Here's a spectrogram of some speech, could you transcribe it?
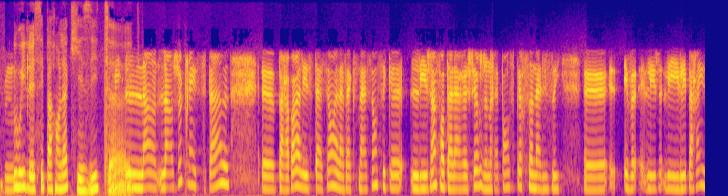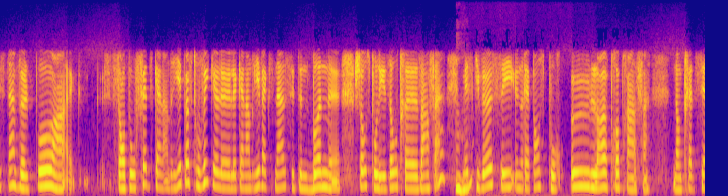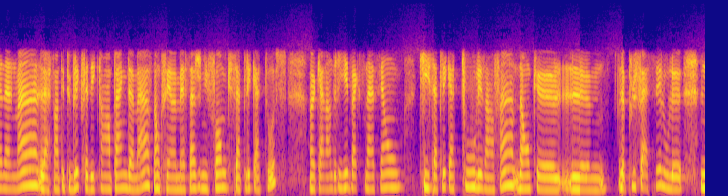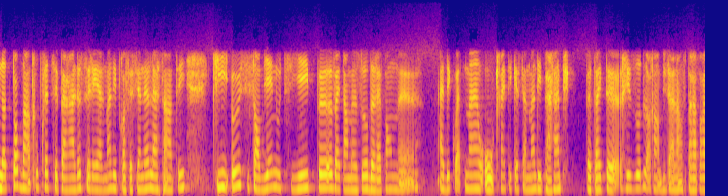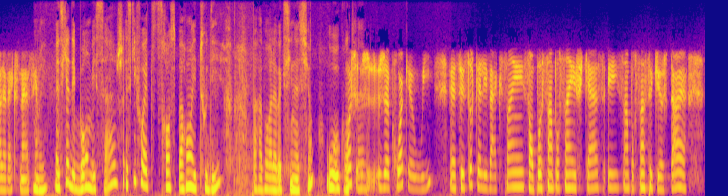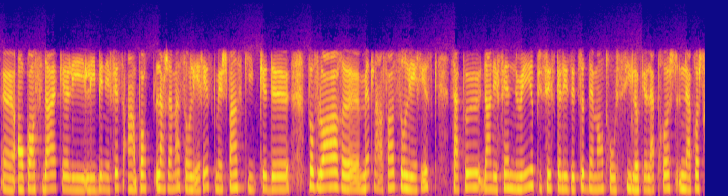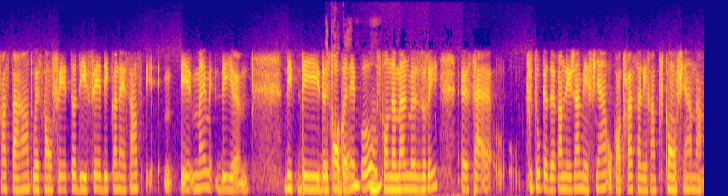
Mm. Oui, ces parents-là qui hésitent. Euh, l'enjeu principal euh, par rapport à l'hésitation à la vaccination, c'est que les gens sont à la recherche d'une réponse personnalisée. Euh, les, les, parents hésitants veulent pas sont au fait du calendrier peuvent trouver que le, calendrier vaccinal c'est une bonne chose pour les autres enfants, mm-hmm. mais ce qu'ils veulent c'est une réponse pour eux, leurs propres enfants. Donc, traditionnellement, la santé publique fait des campagnes de masse. Donc, c'est un message uniforme qui s'applique à tous, un calendrier de vaccination qui s'applique à tous les enfants. Donc, euh, le, le plus facile ou le notre porte d'entrée auprès de ces parents-là, c'est réellement les professionnels de la santé qui, eux, s'ils sont bien outillés, peuvent être en mesure de répondre euh, adéquatement aux craintes et questionnements des parents, peut-être euh, résoudre leur ambivalence par rapport à la vaccination. Oui. Est-ce qu'il y a des bons messages? Est-ce qu'il faut être transparent et tout dire par rapport à la vaccination? Ou au contraire? Moi, je, crois que oui. Euh, c'est sûr que les vaccins sont pas 100% efficaces et 100% sécuritaires. Euh, on considère que les, les bénéfices emportent largement sur les risques, mais je pense que de pas vouloir mettre l'emphase sur les risques, ça peut, dans les faits, nuire. Puis c'est ce que les études démontrent aussi, là, que l'approche une approche transparente où est-ce qu'on fait état des faits, des connaissances et, même des, euh, des, des, de ce qu'on connaît pas ou hein. ce qu'on a mal mesuré, euh, ça plutôt que de rendre les gens méfiants, au contraire, ça les rend plus confiants dans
